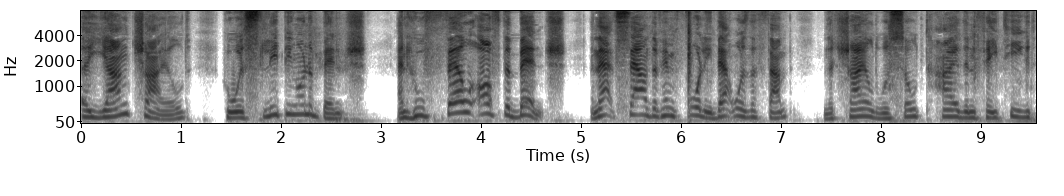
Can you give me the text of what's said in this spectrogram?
a young child who was sleeping on a bench and who fell off the bench And that sound of him falling, that was the thump. And the child was so tired and fatigued,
